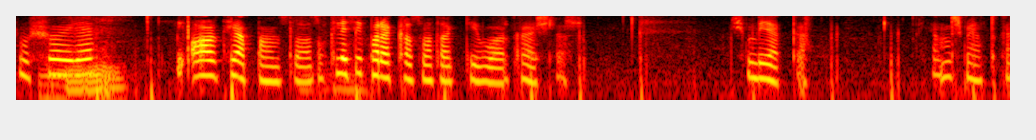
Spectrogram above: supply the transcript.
Şimdi şöyle artı yapmanız lazım. Klasik para kasma taktiği bu arkadaşlar. Şimdi bir dakika. Yanlış mı yaptık ha?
